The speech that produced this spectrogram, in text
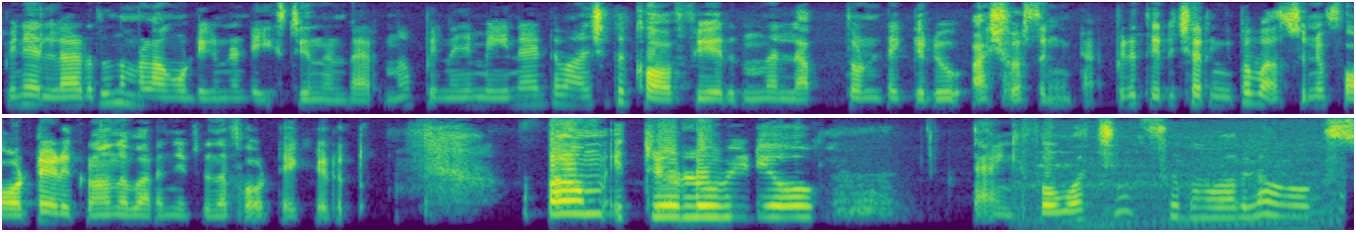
പിന്നെ എല്ലായിടത്തും നമ്മൾ അങ്ങോട്ട് ഇങ്ങനെ ടേസ്റ്റ് ചെയ്യുന്നുണ്ടായിരുന്നു. പിന്നെ ഞാൻ മെയിനായിട്ട് വാങ്ങിച്ചത് കോഫി ആയിരുന്നു. നല്ല തൊണ്ടയ്ക്കൊരു ആശ്വാസം കിട്ടാൻ. പിന്നെ തിരിച്ചിറങ്ങിയപ്പോൾ വസ്തുവിന് ഫോട്ടോ എടുക്കണമെന്ന് പറഞ്ഞിരുന്ന ഫോട്ടോയൊക്കെ എടുത്തു. അപ്പം ഇത്രയേ ഉള്ളൂ video thank you for watching Subava vlogs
